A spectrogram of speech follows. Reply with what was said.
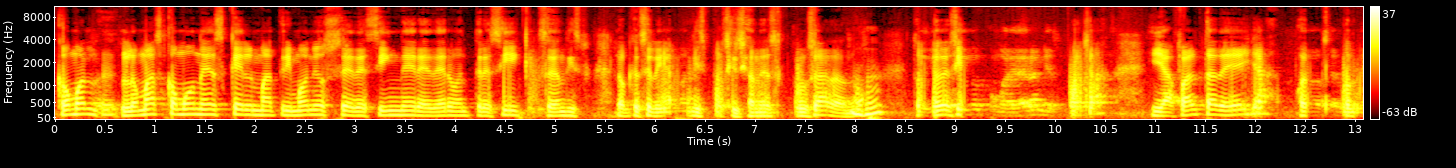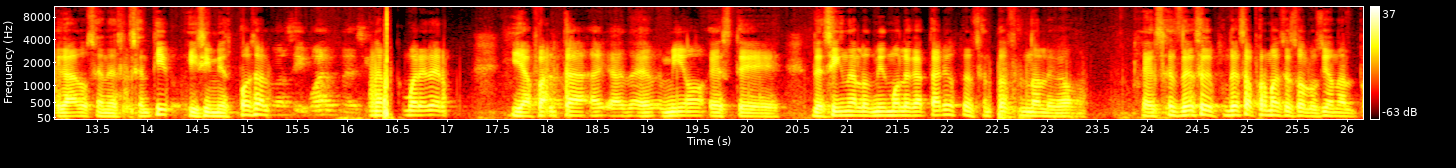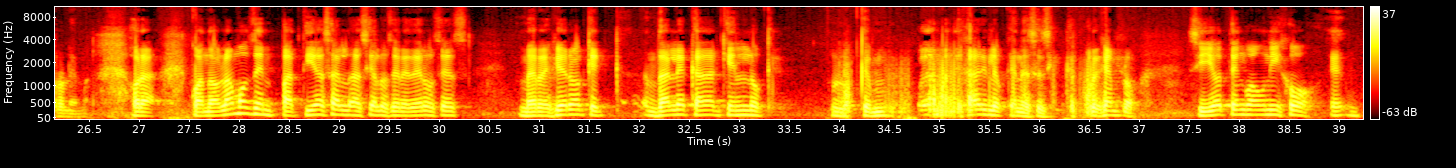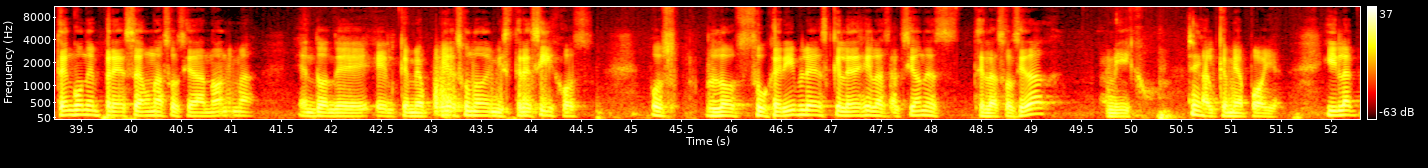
Como lo más común es que el matrimonio se designe heredero entre sí, que sean lo que se le llaman disposiciones cruzadas. ¿no? Entonces yo designo como heredera a mi esposa y a falta de ella puedo hacer los legados en ese sentido. Y si mi esposa lo hace igual, me designa como heredero y a falta mío este, designa los mismos legatarios, pues entonces no le veo de, esa forma se soluciona el problema. Ahora, cuando hablamos de empatías hacia los herederos, es, me refiero a que darle a cada quien lo que, lo que pueda manejar y lo que necesite. Por ejemplo, si yo tengo a un hijo, eh, tengo una empresa, una sociedad anónima, en donde el que me apoya es uno de mis tres hijos, pues lo sugerible es que le deje las acciones de la sociedad a mi hijo, al que me apoya. Y la,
